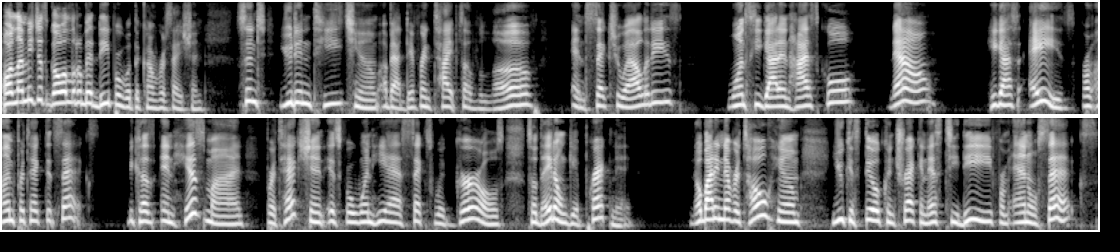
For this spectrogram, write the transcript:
Or let me just go a little bit deeper with the conversation. Since you didn't teach him about different types of love and sexualities once he got in high school, now he got AIDS from unprotected sex because in his mind, protection is for when he has sex with girls so they don't get pregnant. Nobody never told him you can still contract an STD from anal sex.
